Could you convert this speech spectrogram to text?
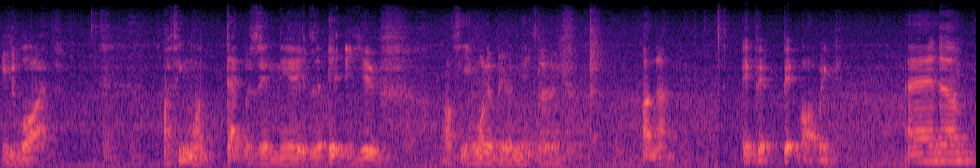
his wife. I think my dad was in the Hitler Youth. I think he wanted to be in the Hitler Youth. I don't know. He's a bit, bit right wing. And um,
